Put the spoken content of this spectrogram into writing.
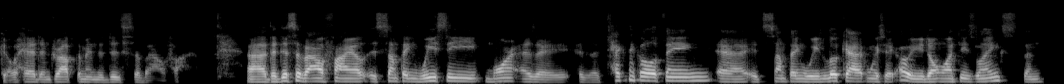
go ahead and drop them in the disavow file. Uh, the disavow file is something we see more as a, as a technical thing. Uh, it's something we look at and we say, oh, you don't want these links? Then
